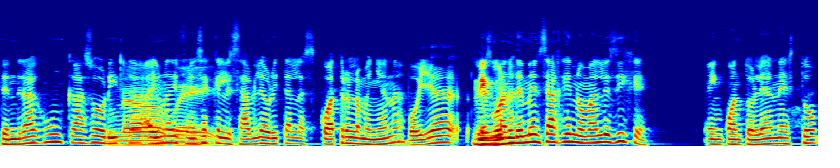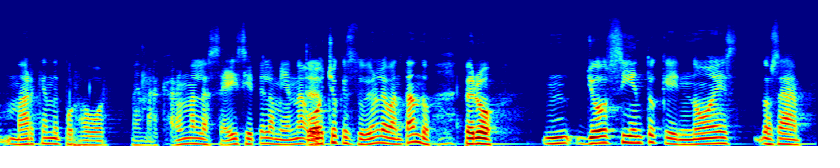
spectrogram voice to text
¿Tendrá algún caso ahorita? No, ¿Hay una diferencia que les hable ahorita a las 4 de la mañana? Voy a... Les ¿Ninguna? mandé mensaje y nomás les dije, en cuanto lean esto, márquenme por favor. Me marcaron a las 6, 7 de la mañana, Te- 8 que se estuvieron levantando. Pero yo siento que no es, o sea,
